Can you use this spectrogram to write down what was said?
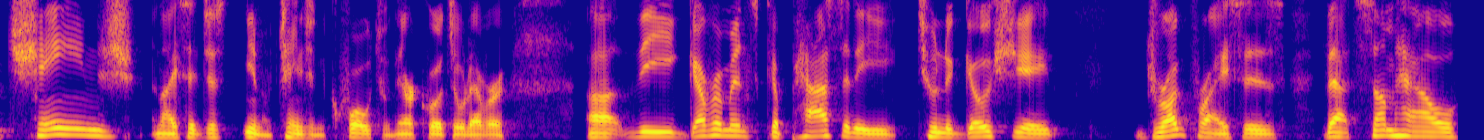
change? And I said just you know change in quotes with air quotes or whatever. Uh, the government's capacity to negotiate drug prices that somehow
